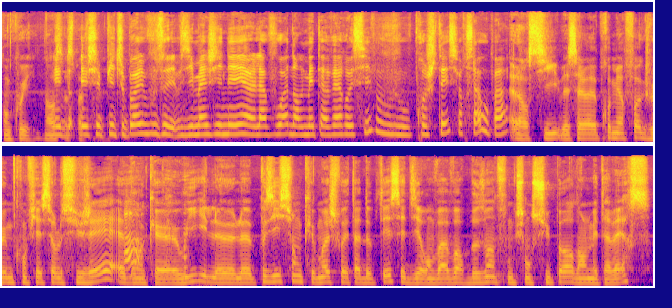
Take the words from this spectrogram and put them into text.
Donc oui. Non, et, ça se et chez Pitchboy, vous, vous, imaginez euh, la voix dans le métavers aussi? Vous vous projetez sur ça ou pas? Alors si, bah, c'est la première fois que je vais me confier sur le sujet. Ah. Donc euh, oui, le, la position que moi je souhaite adopter, c'est de dire on va avoir besoin de fonctions support dans le métaverse,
